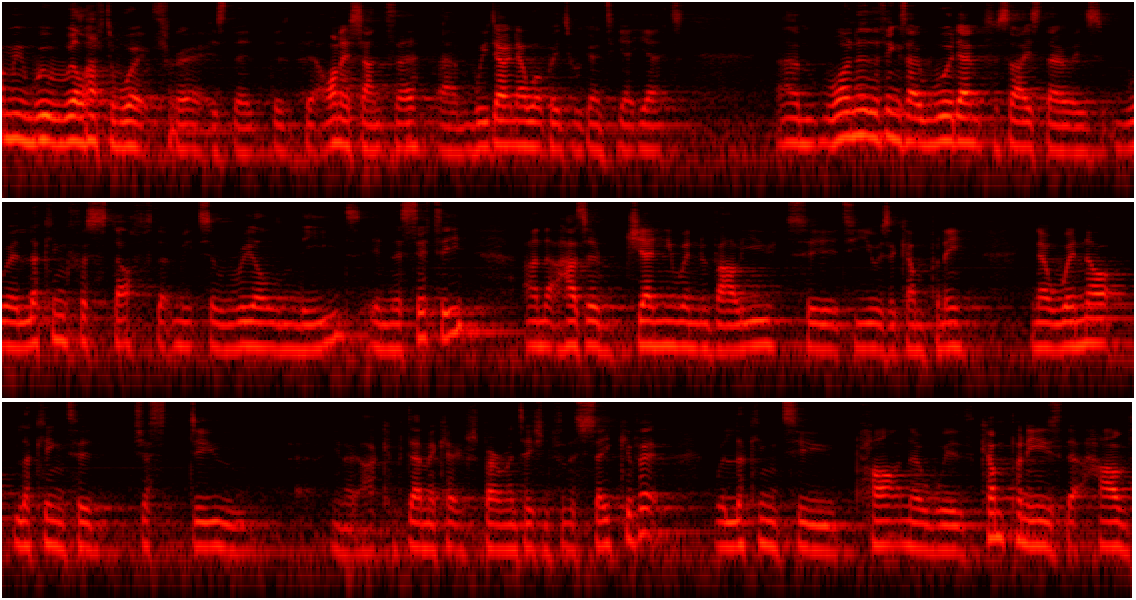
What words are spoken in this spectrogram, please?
I mean, we will have to work through it, is the, the, the honest answer. Um, we don't know what bids we're going to get yet. Um, one of the things I would emphasize though is we're looking for stuff that meets a real need in the city and that has a genuine value to, to you as a company. You know, we're not looking to just do you know, academic experimentation for the sake of it. We're looking to partner with companies that have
